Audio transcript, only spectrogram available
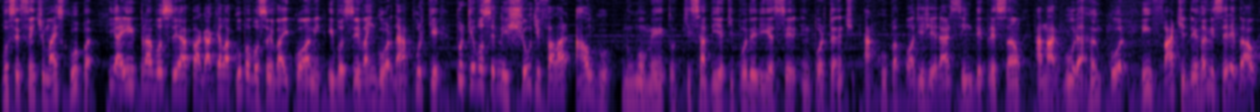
você sente mais culpa. E aí, para você apagar aquela culpa, você vai e come e você vai engordar. Por quê? Porque você deixou de falar algo no momento que sabia que poderia ser importante. A culpa pode gerar sim depressão, amargura, rancor, infarte, derrame cerebral.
